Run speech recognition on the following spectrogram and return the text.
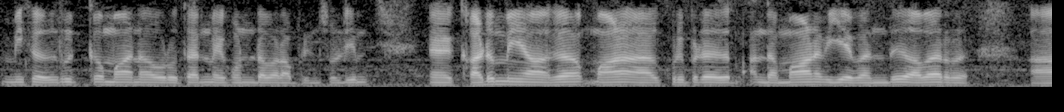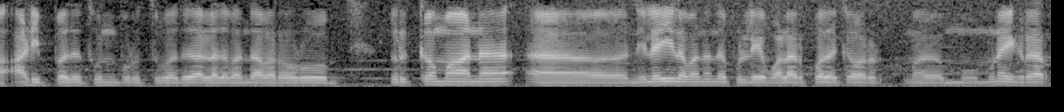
மிக இறுக்கமான ஒரு தன்மை கொண்டவர் அப்படின்னு சொல்லி கடுமையாக மா குறிப்பிட்ட அந்த மாணவியை வந்து அவர் அடிப்பது துன்புறுத்துவது அல்லது வந்து அவர் ஒரு இறுக்கமான நிலையில் வந்து அந்த பிள்ளையை வளர்ப்பதற்கு அவர் மு- முனைகிறார்.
